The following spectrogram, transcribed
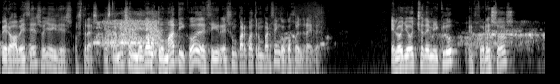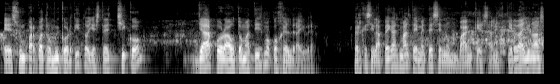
Pero a veces, oye, dices, ostras, estamos en modo automático, de decir, es un par 4, un par 5, cojo el driver. El hoyo 8 de mi club, en Foresos, es un par 4 muy cortito y este chico ya por automatismo coge el driver. Pero es que si la pegas mal te metes en un bunkers. A la izquierda hay unas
